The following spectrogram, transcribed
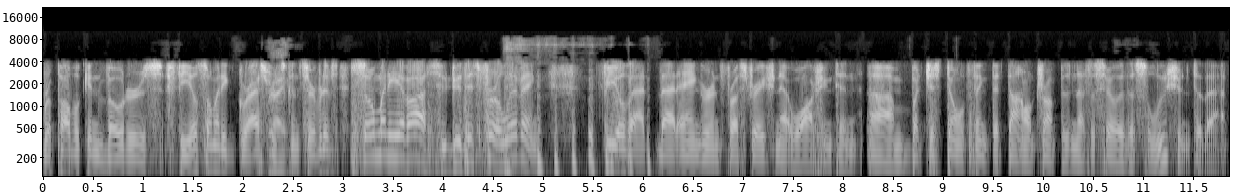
Republican voters feel. So many grassroots Right. conservatives, so many of us who do this for a living, feel that that anger and frustration at Washington, um, but just don't think that Donald Trump is necessarily the solution to that.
